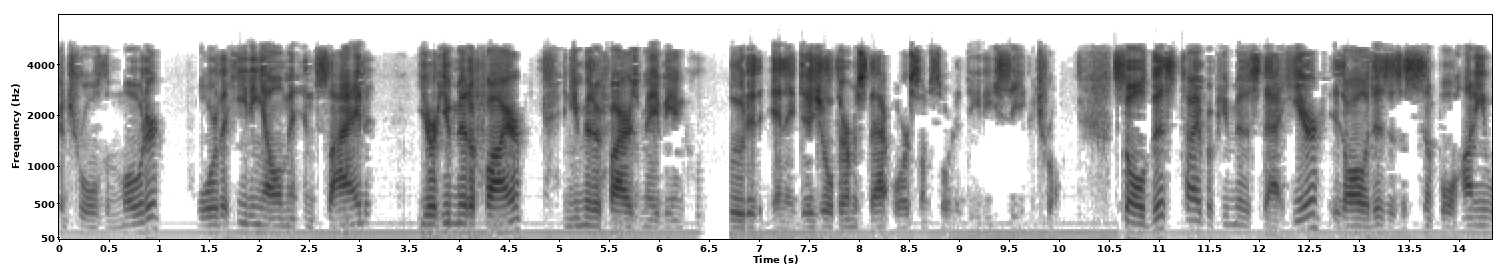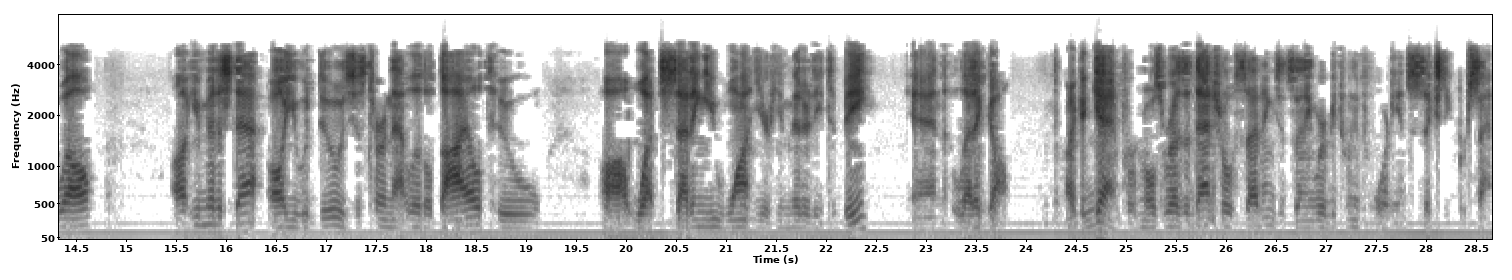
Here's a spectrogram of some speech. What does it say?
controls the motor or the heating element inside your humidifier, and humidifiers may be included in a digital thermostat or some sort of DDC control. So this type of humidistat here is all it is is a simple Honeywell uh, humidistat. All you would do is just turn that little dial to uh, what setting you want your humidity to be and let it go. Like again, for most residential settings, it's anywhere between 40 and 60 percent.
